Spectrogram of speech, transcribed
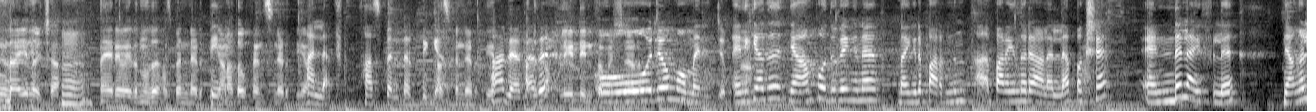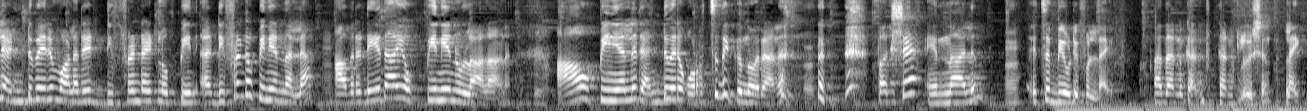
ഉണ്ടായിന്ന് വെച്ചാൽ നേരെ വരുന്നത് ഹസ്ബൻഡിന്റെ അടുത്തേക്കാണ് അതോ ഫ്രണ്ട്സിന്റെ അടുത്തേക്കാണ് അല്ല ഹസ്ബൻഡിന്റെ അടുത്തേക്ക്. ഹസ്ബൻഡിന്റെ അടുത്തേക്ക്. അതെ അതെ. ഓരോ മൊമെന്റും എനിക്കത് ഞാൻ പൊതുവെ ഇങ്ങനെ ഭയങ്കര പറഞ്ഞു പറയുന്ന ഒരാളല്ല. പക്ഷെ എന്റെ ലൈഫിൽ ഞങ്ങൾ രണ്ടുപേരും വളരെ ഡിഫറെന്റ് ആയിട്ടുള്ള ഒപ്പീനിയൻ ഡിഫറെന്റ് ഒപ്പീനിയൻ എന്നല്ല അവരുടേതായ ഒപ്പീനിയൻ ഉള്ള ആളാണ്. ആ ഒപ്പീനിയനിൽ രണ്ടുപേരും ഉറച്ചു നിൽക്കുന്നവരാണ്. പക്ഷെ എന്നാലും ഇറ്റ്സ് എ ബ്യൂട്ടിഫുൾ ലൈഫ് അതാണ് കൺക്ലൂഷൻ ലൈക്ക്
